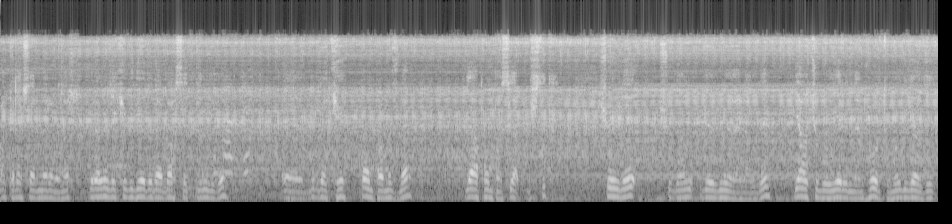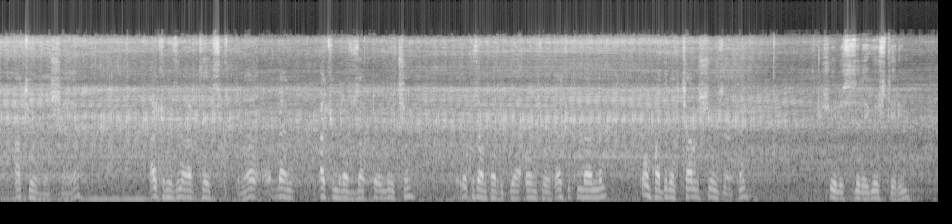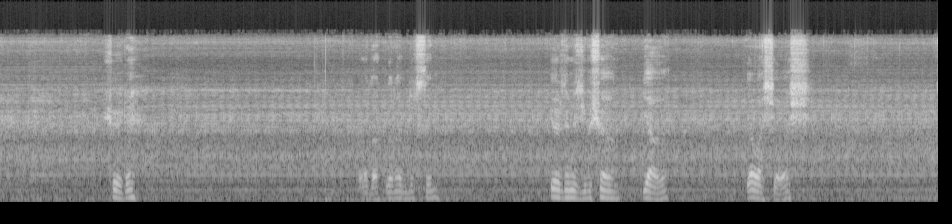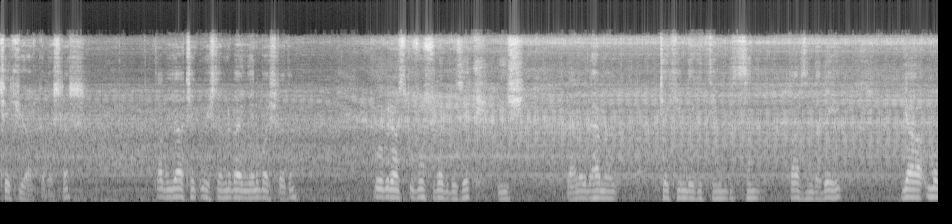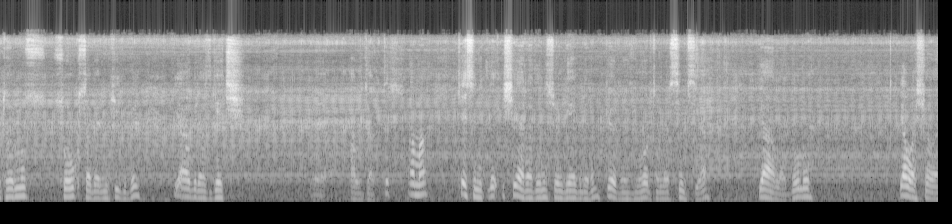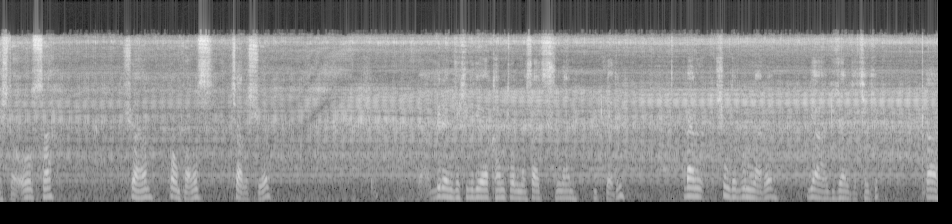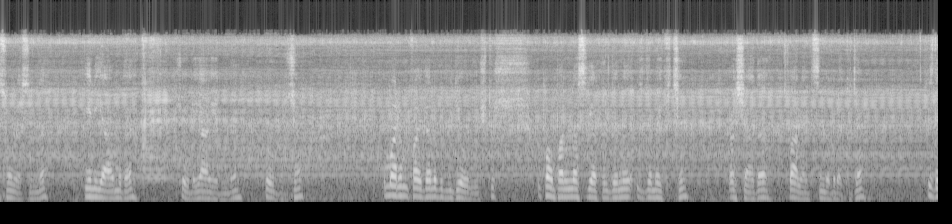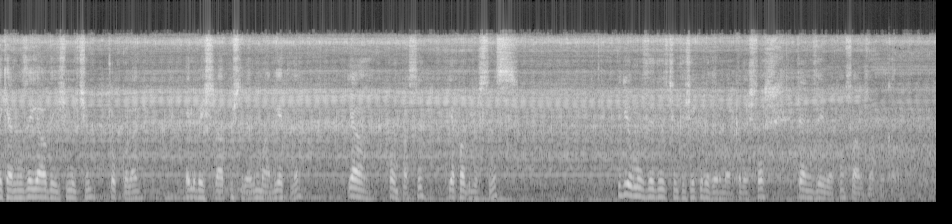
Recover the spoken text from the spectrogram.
Arkadaşlar merhabalar. Biraz önceki videoda da bahsettiğim gibi e, buradaki pompamızla yağ pompası yapmıştık. Şöyle şuradan görünüyor herhalde. Yağ çubuğu yerinden hortumu güzelce atıyoruz aşağıya. Akümüzün artı eksi kutbuna. Ben aküm biraz uzakta olduğu için 9 amperlik veya 12 volt akü kullandım. Pompa direkt çalışıyor zaten. Şöyle size de göstereyim. Şöyle odaklanabilirsem gördüğünüz gibi şu an yağı yavaş yavaş çekiyor arkadaşlar. Tabi yağ çekme işlemini ben yeni başladım. Bu biraz uzun sürebilecek bir iş. Yani öyle hemen çekeyim de giteyim gitsin tarzında değil. Ya motorunuz soğuksa benimki gibi yağ biraz geç e, alacaktır. Ama kesinlikle işe yaradığını söyleyebilirim. Gördüğünüz gibi hortumlar simsiyah. Yağla dolu. Yavaş yavaş da olsa şu an pompamız çalışıyor. Yani bir önceki videoya kanıt olması açısından yükledim. Ben şimdi bunları yağ güzelce çekip daha sonrasında yeni yağımı da şöyle yağ yerinden dolduracağım. Umarım faydalı bir video olmuştur. Bu pompanın nasıl yapıldığını izlemek için aşağıda bağlantısını da bırakacağım. Siz de kendinize yağ değişimi için çok kolay 55 lira 60 lira bir maliyetle yağ pompası yapabilirsiniz. Videomu izlediğiniz için teşekkür ederim arkadaşlar. Kendinize iyi bakın. Sağlıcakla kalın.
